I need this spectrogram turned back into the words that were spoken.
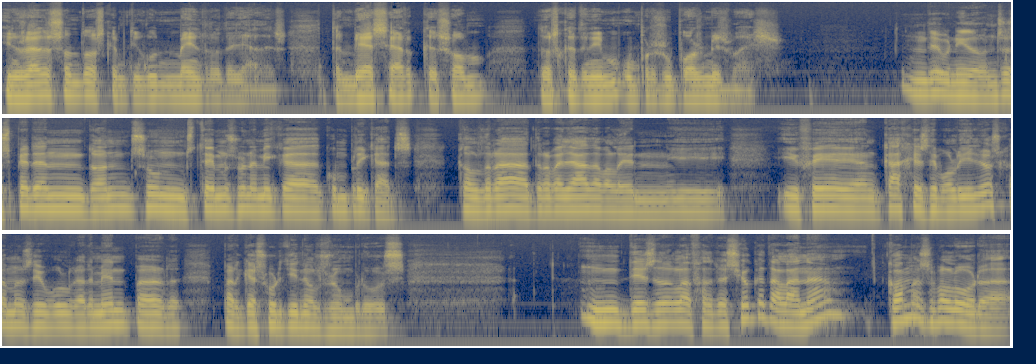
i nosaltres som dels que hem tingut menys retallades. També és cert que som dels que tenim un pressupost més baix. Déu nhi ens esperen doncs, uns temps una mica complicats. Caldrà treballar de valent i, i fer encajes de bolillos, com es diu vulgarment, per, perquè surtin els números. Des de la Federació Catalana, com es valora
